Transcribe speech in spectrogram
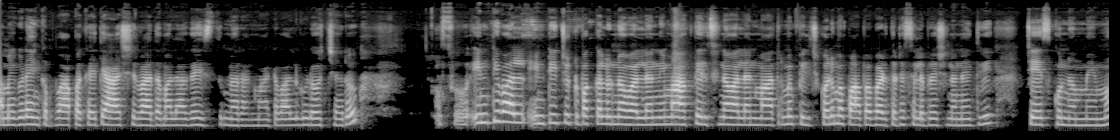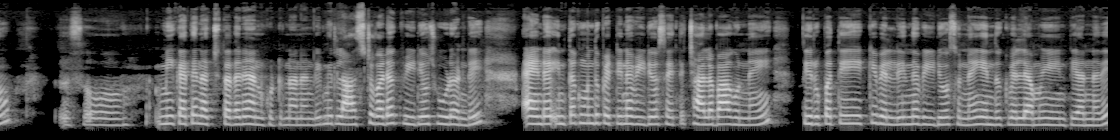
ఆమె కూడా ఇంకా పాపకైతే ఆశీర్వాదం అలాగే ఇస్తున్నారు అనమాట వాళ్ళు కూడా వచ్చారు. సో ఇంటి వాళ్ళ ఇంటి చుట్టుపక్కల ఉన్న వాళ్ళని మాకు తెలిసిన వాళ్ళని మాత్రమే పిలుచుకొని మా పాప బర్త్డే సెలబ్రేషన్ అనేది చేసుకున్నాం మేము. సో మీకైతే నచ్చుతుందని అనుకుంటున్నానండి. మీరు లాస్ట్ వరకు వీడియో చూడండి. అండ్ ఇంతకుముందు పెట్టిన వీడియోస్ అయితే చాలా బాగున్నాయి. తిరుపతికి వెళ్ళిన వీడియోస్ ఉన్నాయి. ఎందుకు వెళ్ళాము ఏంటి అన్నది.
